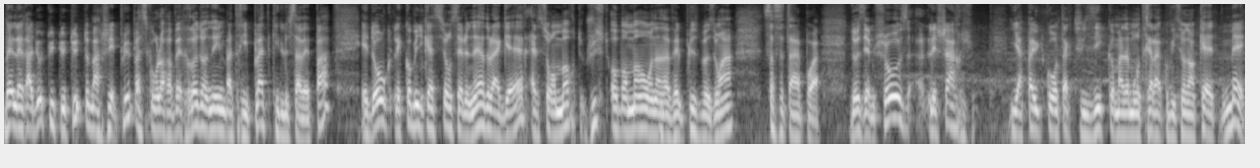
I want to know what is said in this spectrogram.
ben les radios tut, tut, tut, ne marchaient plus parce qu'on leur avait redonné une batterie plate qu'ils ne savaient pas. Et donc, les communications, c'est le nerf de la guerre. Elles sont mortes juste au moment où on en avait le plus besoin. Ça, c'est un point. Deuxième chose, les charges. Il n'y a pas eu de contact physique comme a montré la commission d'enquête, mais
